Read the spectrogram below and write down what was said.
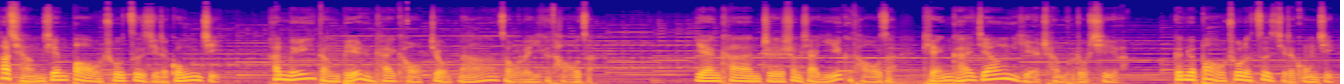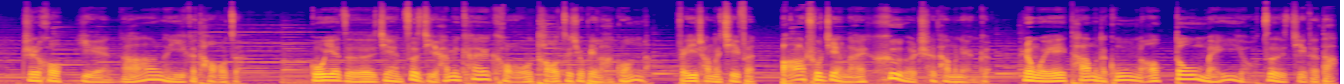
他抢先报出自己的功绩，还没等别人开口，就拿走了一个桃子。眼看只剩下一个桃子，田开江也沉不住气了，跟着报出了自己的功绩，之后也拿了一个桃子。古冶子见自己还没开口，桃子就被拿光了，非常的气愤，拔出剑来呵斥他们两个，认为他们的功劳都没有自己的大。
